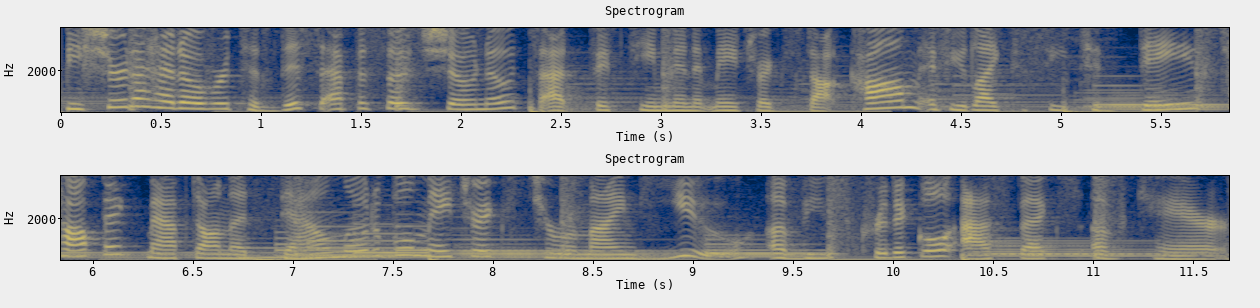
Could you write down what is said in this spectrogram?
Be sure to head over to this episode's show notes at 15minutematrix.com if you'd like to see today's topic mapped on a downloadable matrix to remind you of these critical aspects of care.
